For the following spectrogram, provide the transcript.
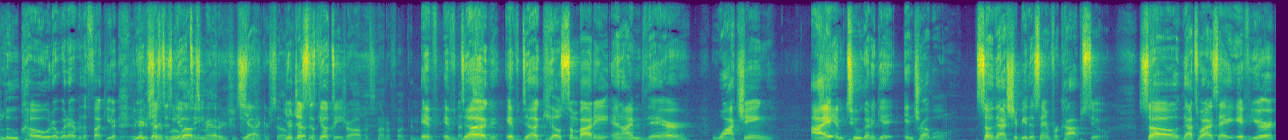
blue code or whatever the fuck you're, If you're you just say as Blue guilty. Lives Matter, you should Yeah, smack yourself. you're just That's as a guilty. Job. It's not a fucking. if if ethnicity. Doug if Doug kills somebody and I'm there watching, I am too gonna get in trouble. So that should be the same for cops too. So that's what I say. If you're,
